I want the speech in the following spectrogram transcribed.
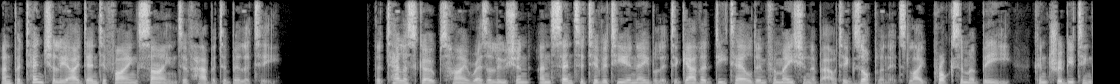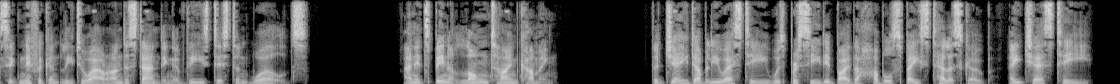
and potentially identifying signs of habitability. The telescope's high resolution and sensitivity enable it to gather detailed information about exoplanets like Proxima b, contributing significantly to our understanding of these distant worlds. And it's been a long time coming. The JWST was preceded by the Hubble Space Telescope, HST,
